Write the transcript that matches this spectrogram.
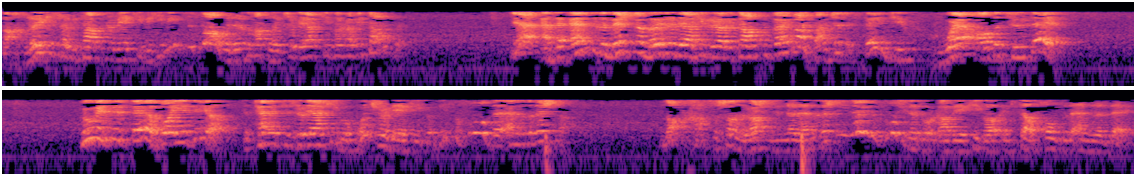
Machlokes Rabbi Tarfon Rabbi Akiva, he means to start with there's a Machlokes Rabbi Akiva Rabbi Tarfon. Yeah, at the end of the Mishnah, Moshe Rabbi Akiva Rabbi Tarfon, very much. I'm just explaining to you where are the two days. Who is this day of Boy Yediyah? The tenant is Rabbi Akiva. Which Rabbi Akiva? He's before the end of the Mishnah. Not Chas V'Shalom, the Rashi didn't know the end of the Mishnah. He knows, of course he knows what Rabbi Akiva himself holds at the end of the day.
